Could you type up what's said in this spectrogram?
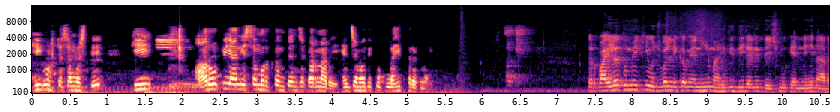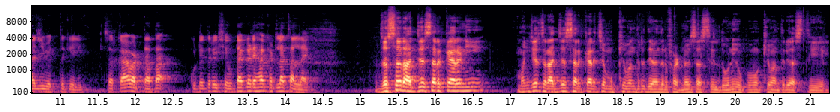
ही गोष्ट समजते की आरोपी आणि समर्थन त्यांचं करणारे ह्यांच्यामध्ये कुठलाही फरक नाही. तर पाहिलं तुम्ही की उज्ज्वल निकम यांनी ही माहिती दिली आणि देशमुख यांनी ही नाराजी व्यक्त केली. सर काय वाटतं आता? कुठेतरी शेवटाकडे हा खटला चाललाय. आहे जसं राज्य सरकारने म्हणजेच राज्य सरकारचे मुख्यमंत्री देवेंद्र फडणवीस असतील दोन्ही उपमुख्यमंत्री असतील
